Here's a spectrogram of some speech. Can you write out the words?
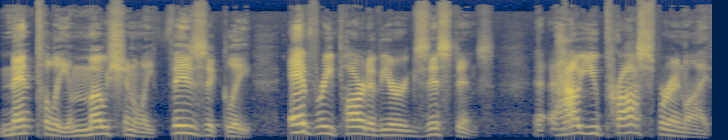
mentally, emotionally, physically, every part of your existence, how you prosper in life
